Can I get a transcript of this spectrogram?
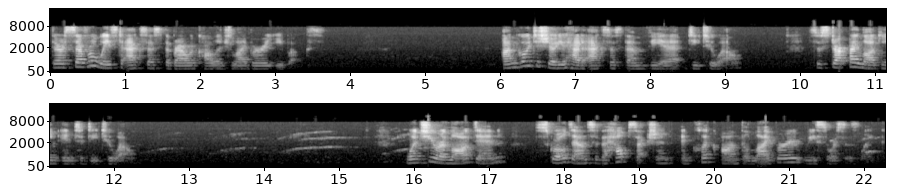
There are several ways to access the Broward College Library ebooks. I'm going to show you how to access them via D2L. So start by logging into D2L. Once you are logged in, scroll down to the Help section and click on the Library Resources link.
